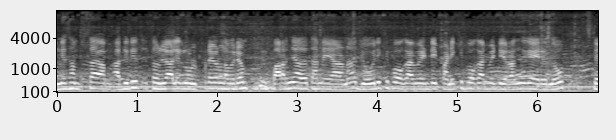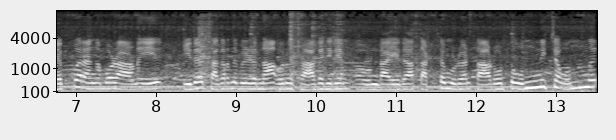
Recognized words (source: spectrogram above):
അന്യസംസ്ഥാന അതിഥി തൊഴിലാളികൾ ഉൾപ്പെടെയുള്ളവരും പറഞ്ഞത് തന്നെയാണ്. ജോലിക്ക് പോകാൻ വേണ്ടി പണിക്ക് പോകാൻ വേണ്ടി ഇറങ്ങുകയായിരുന്നു. സ്റ്റെപ്പ് ഇറങ്ങുമ്പോഴാണ് ഈ ഇത് തകർന്നു വീഴുന്ന ഒരു സാഹചര്യം ഉണ്ടായത്. ആ തട്ട് മുഴുവൻ താഴോട്ട് ഒന്നിച്ച ഒന്ന്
